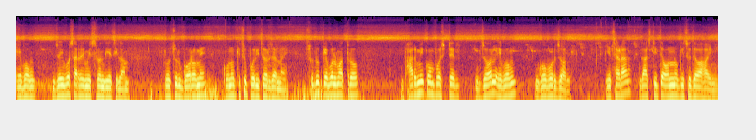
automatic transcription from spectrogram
এবং জৈব সারের মিশ্রণ দিয়েছিলাম। প্রচুর গরমে কোনো কিছু পরিচর্যা নয়, শুধু কেবলমাত্র ভার্মি কম্পোস্টের জল এবং গোবর জল। এছাড়া গাছটিতে অন্য কিছু দেওয়া হয়নি।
